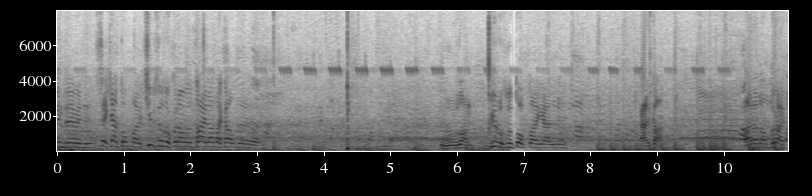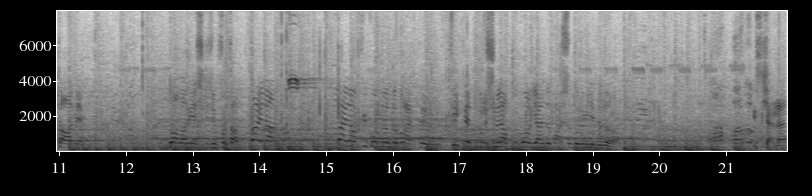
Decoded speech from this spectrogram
indiremedi. Seken toplar. Kimse dokunamadı. Taylan'da kaldı. Uğur'dan bir uzun top daha geldi. Erkan. Aradan bıraktı Adem. Doğanlar Gençlik için fırsat. Taylan. Taylan Fiko'nun önünde bıraktı. Fikret vuruşunu yaptı. Gol geldi. Maçta durum 7-4. İskender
